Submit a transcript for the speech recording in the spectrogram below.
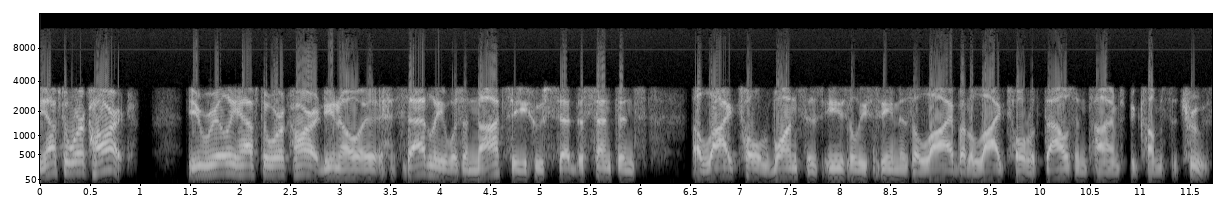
you have to work hard. You really have to work hard. You know, it, sadly, it was a Nazi who said the sentence, a lie told once is easily seen as a lie, but a lie told a thousand times becomes the truth.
